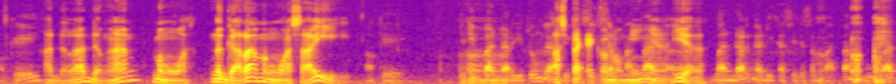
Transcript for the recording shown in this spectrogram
oke, Adalah dengan menguas negara menguasai oke. Jadi Ah. bandar itu nggak Aspek dikasih ekonominya, eh, iya. Bandar nggak dikasih kesempatan buat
